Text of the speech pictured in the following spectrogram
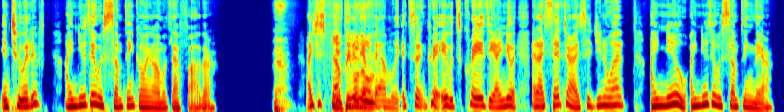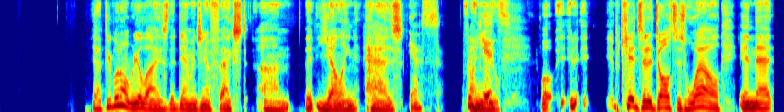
intuitive. I knew there was something going on with that father. Yeah. I just You know, felt it in their family. It's so, it was crazy. I knew it, and I said to her, "I said, you know what? I knew. I knew there was something there." Yeah. People don't realize the damaging effects um, that yelling has Yes, for On you. kids. well, i- i- kids and adults as well, in that,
